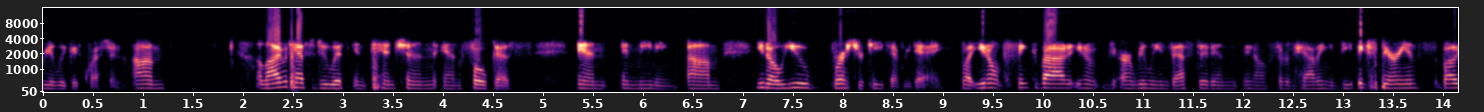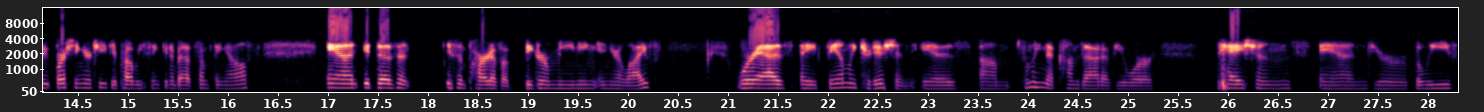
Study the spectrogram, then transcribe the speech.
really good question. Um, a lot of it has to do with intention and focus and and meaning. Um, you know, you brush your teeth every day, but you don't think about it. You don't are really invested in you know sort of having a deep experience about brushing your teeth. You're probably thinking about something else, and it doesn't isn't part of a bigger meaning in your life. Whereas a family tradition is um, something that comes out of your passions and your beliefs,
